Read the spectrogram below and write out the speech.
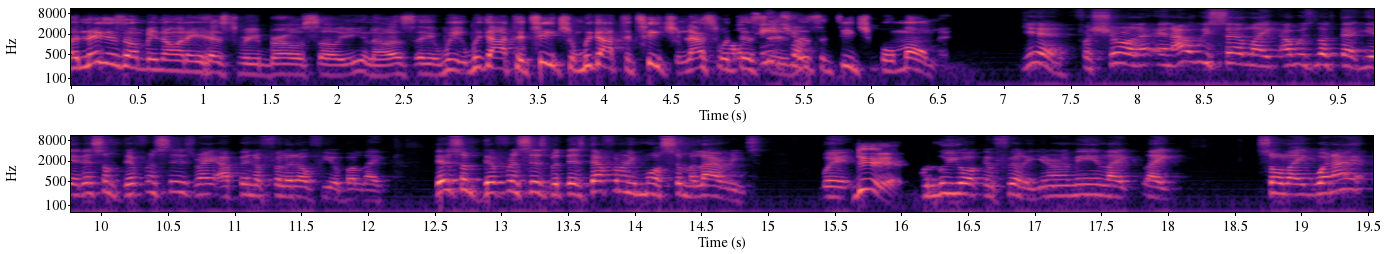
But niggas don't be knowing their history, bro. So you know, it's a, we we got to teach them. We got to teach them. That's what oh, this is. Them. This is a teachable moment. Yeah, for sure. And I always said, like, I always looked at, yeah, there's some differences, right? I've been to Philadelphia, but like, there's some differences, but there's definitely more similarities with yeah with New York and Philly. You know what I mean? Like, like, so like when I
